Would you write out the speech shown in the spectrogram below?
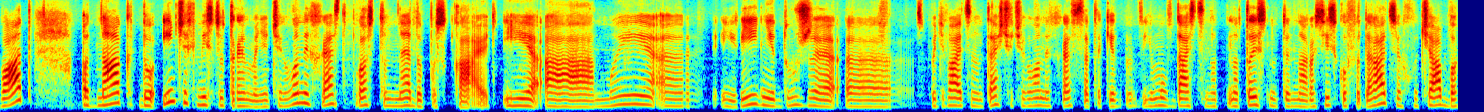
вад. Однак до інших місць утримання Червоний Хрест просто не допускають. І ми і рідні дуже сподіваються на те, що Червоний Хрест все таки йому вдасться натиснути на Російську Федерацію, хоча б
